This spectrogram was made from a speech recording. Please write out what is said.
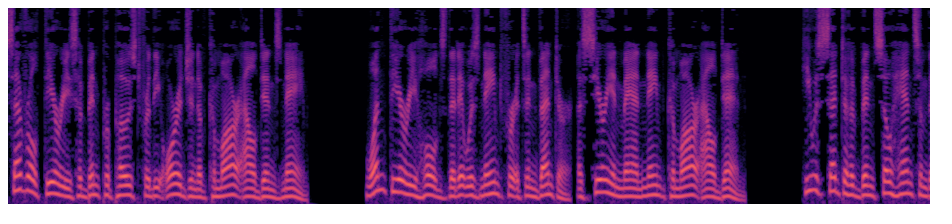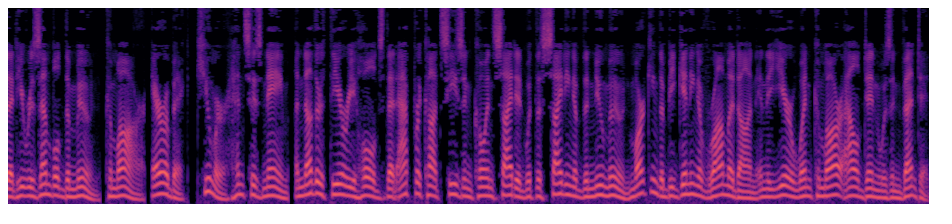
Several theories have been proposed for the origin of Qamar al-Din's name. One theory holds that it was named for its inventor, a Syrian man named Qamar al-Din. He was said to have been so handsome that he resembled the moon Qamar, Arabic, Qumar hence his name. Another theory holds that apricot season coincided with the sighting of the new moon marking the beginning of Ramadan in the year when Qamar al-Din was invented.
